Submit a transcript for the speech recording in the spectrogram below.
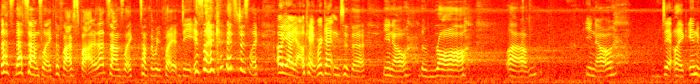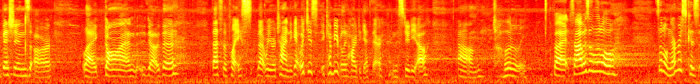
that's that sounds like the five spot or that sounds like something we'd play at D it's like it's just like oh yeah yeah okay we're getting to the you know the raw um, you know di- like inhibitions are like gone you know the that's the place that we were trying to get which is it can be really hard to get there in the studio um, Totally. But so I was a little, I was a little nervous because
